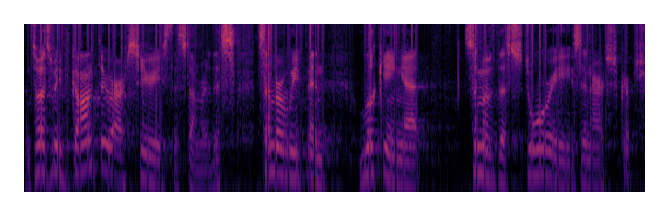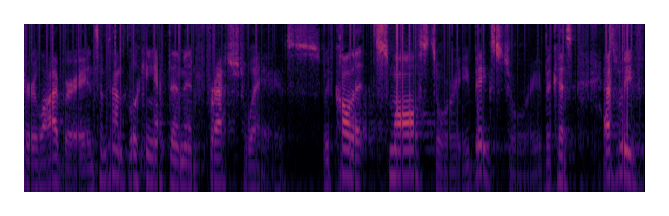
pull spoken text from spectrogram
And so, as we've gone through our series this summer, this summer we've been looking at some of the stories in our scripture library and sometimes looking at them in fresh ways. We've called it small story, big story, because as we've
